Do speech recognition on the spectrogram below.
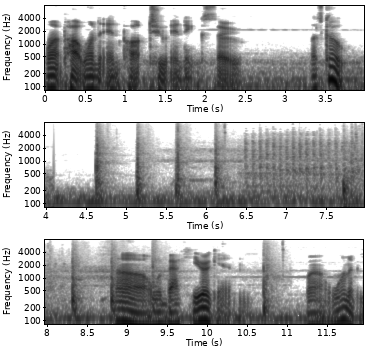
Part 1 and Part 2 endings. So, let's go. Oh, we're back here again. Where I wanna be.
